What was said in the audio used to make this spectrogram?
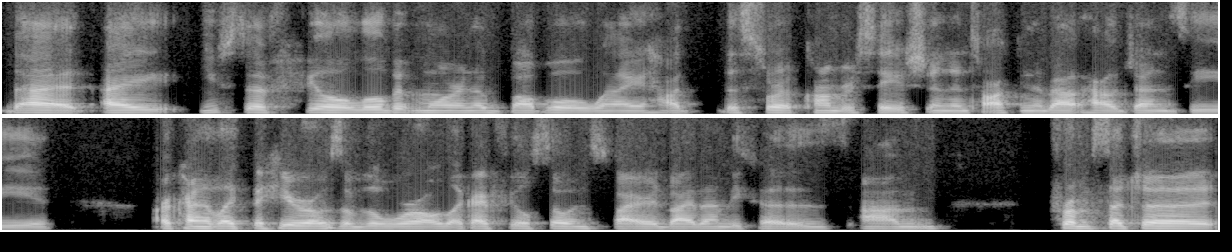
that I used to feel a little bit more in a bubble when I had this sort of conversation and talking about how Gen Z are kind of like the heroes of the world. Like I feel so inspired by them because um, from such a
